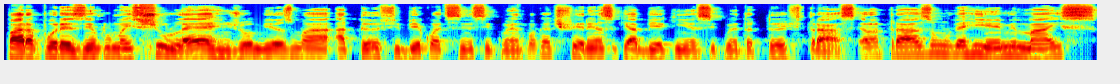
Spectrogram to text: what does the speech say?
Para, por exemplo, uma Legend ou mesmo a, a TUF B450, qual é a diferença que a B550 TUF traz? Ela traz um VRM mais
